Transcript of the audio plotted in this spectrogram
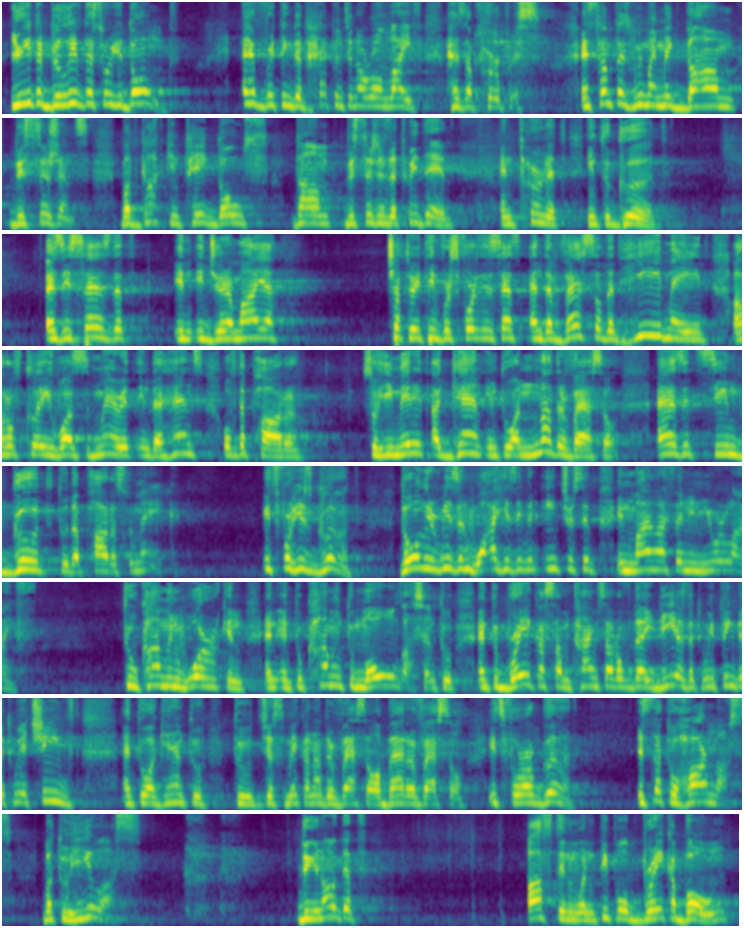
You either believe this or you don't. Everything that happens in our own life has a purpose. And sometimes we might make dumb decisions, but God can take those dumb decisions that we did and turn it into good. As He says that in, in Jeremiah chapter 18, verse 40, it says, And the vessel that He made out of clay was married in the hands of the potter. So He made it again into another vessel as it seemed good to the potters to make. It's for His good. The only reason why He's even interested in my life and in your life to come and work and, and, and to come and to mold us and to, and to break us sometimes out of the ideas that we think that we achieved and to again to, to just make another vessel, a better vessel. It's for our good. It's not to harm us, but to heal us. Do you know that often when people break a bone,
